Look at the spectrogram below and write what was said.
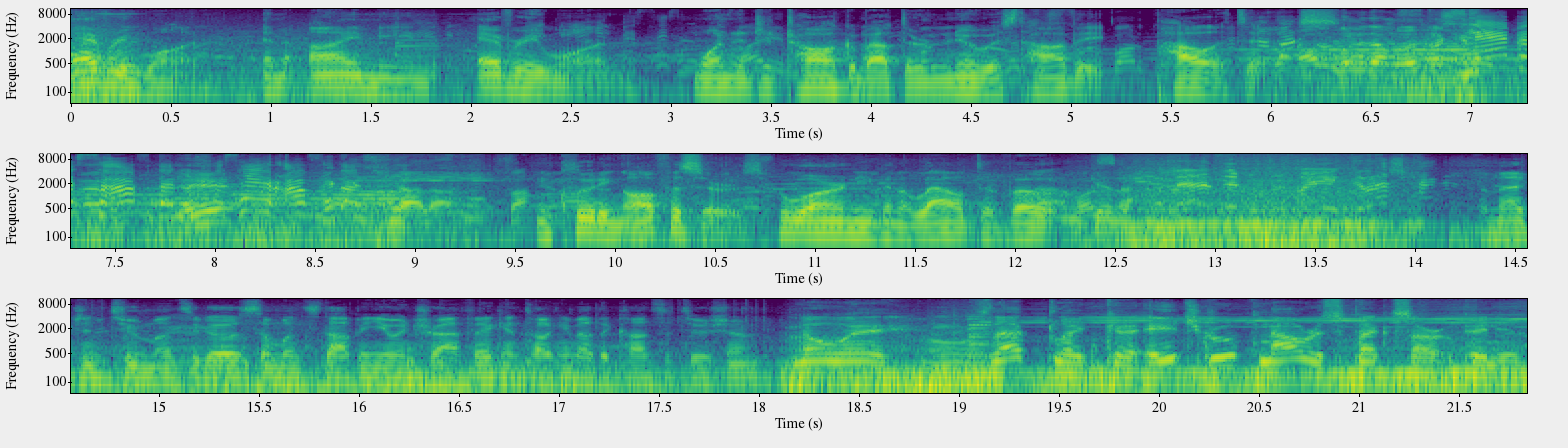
Everyone, and I mean everyone, wanted to talk about their newest hobby, politics. Including officers who aren't even allowed to vote. Imagine two months ago someone stopping you in traffic and talking about the Constitution. No way. That like uh, age group now respects our opinion.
